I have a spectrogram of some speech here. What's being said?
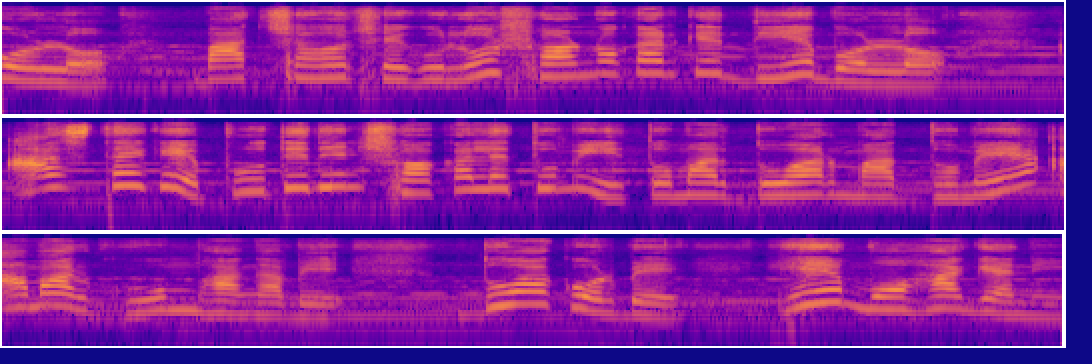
করল। বাদশাহ সেগুলো স্বর্ণকারকে দিয়ে বলল, আজ থেকে প্রতিদিন সকালে তুমি তোমার দোয়ার মাধ্যমে আমার ঘুম ভাঙাবে। দোয়া করবে। হে মহাজ্ঞানী,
